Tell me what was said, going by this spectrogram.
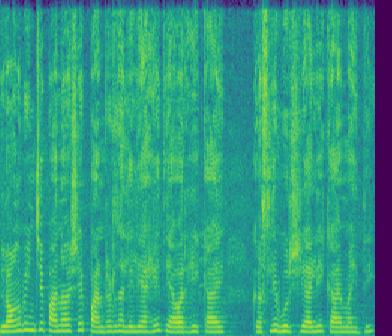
लॉंग बीनचे पानं असे पांढरट झालेले आहेत यावर हे काय कसली बुरशी आली काय माहिती?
